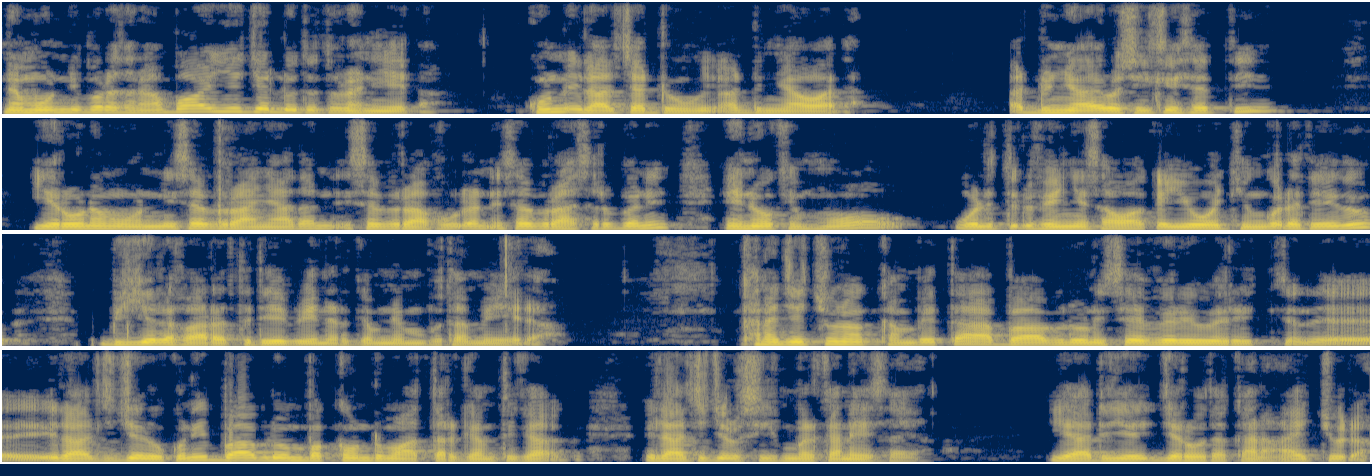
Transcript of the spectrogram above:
namoonni bara sanaa baay'ee jalloota turanidha. Kun ilaalcha addunyaadha. Addunyaa yeroo keessatti yeroo namoonni isa biraa nyaatan, isa biraa fuudhan, isa biraa sirban Hinook immoo walitti dhufeenya isaa waaqayyoo wajjin godhateetu biyya lafaa irratti deebi'ee hin argamne butameedha. Kana jechuun akkam beektaa Baabiloon isa ilaalchi jedhu kuni Baabiloon bakka hundumaatti argamti ilaalchi jedhu siif mirkaneessa yaada yeroota kanaa jechuudha.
